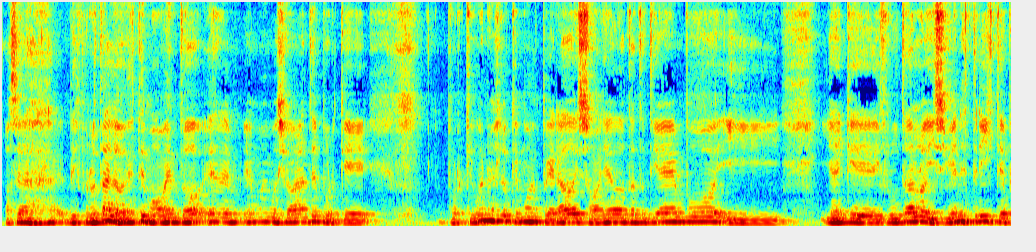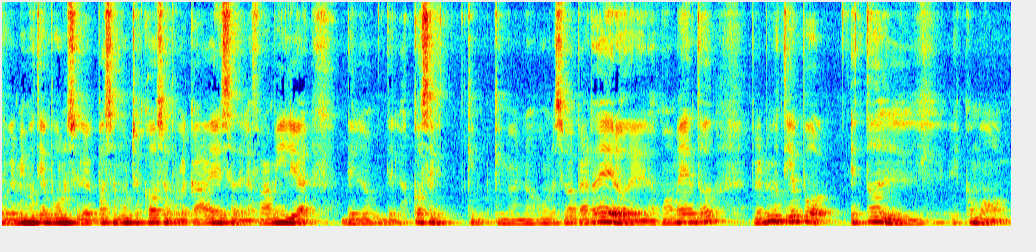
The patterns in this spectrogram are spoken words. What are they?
o sea, disfrútalo, este momento es, es muy emocionante porque porque bueno, es lo que hemos esperado y soñado tanto tiempo y, y, hay que disfrutarlo y si bien es triste, porque al mismo tiempo uno se le pasan muchas cosas por la cabeza, de la familia, de, lo, de las cosas que, que, uno se va a perder o de los momentos, pero al mismo tiempo es todo es como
